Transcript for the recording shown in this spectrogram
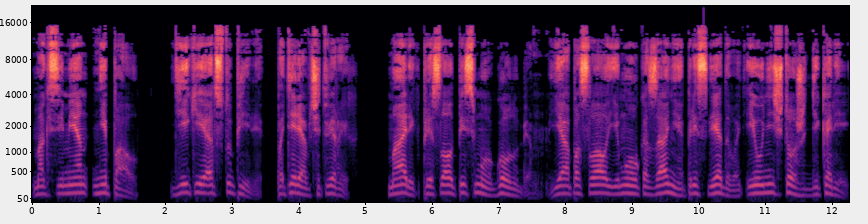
Максимен не пал. Дикие отступили, потеряв четверых. Марик прислал письмо голубям. Я послал ему указание преследовать и уничтожить дикарей,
